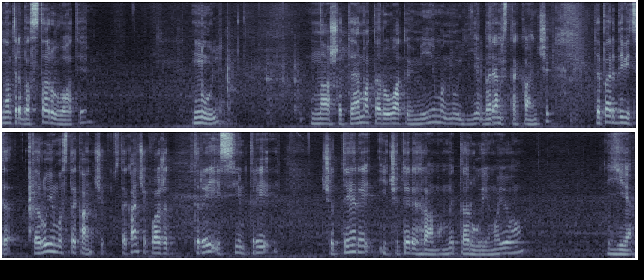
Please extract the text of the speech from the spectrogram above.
нам треба старувати. Нуль. Наша тема. Тарувати вміємо. Нуль є. Беремо стаканчик. Тепер дивіться, таруємо стаканчик. Стаканчик важить 3,7, 3, 4,4 грама. Ми таруємо його. Є.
